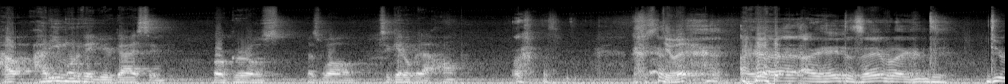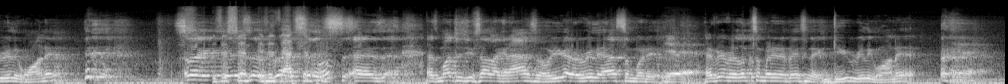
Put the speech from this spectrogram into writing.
How how do you motivate your guys to, or girls as well, to get over that hump? Just do it. I, I, I hate to say it, but like, do you really want it? like, Is it sim- as- is it that simple? As, as, as much as you sound like an asshole, you gotta really ask somebody. Yeah. Have you ever looked somebody in the face and like, do you really want it? Yeah.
